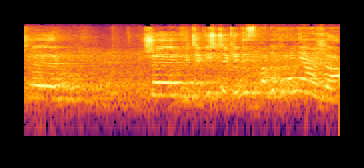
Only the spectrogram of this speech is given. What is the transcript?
czy, czy widzieliście kiedyś spadochroniarza,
